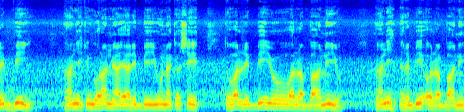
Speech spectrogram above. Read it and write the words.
ربی ہاں جی کیونکہ قرآن میں آیا ربی یوں نہ کثیر۔ تو ور ربی یو، ور ربانی یو۔ ہاں جی ربی اور ربانی۔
